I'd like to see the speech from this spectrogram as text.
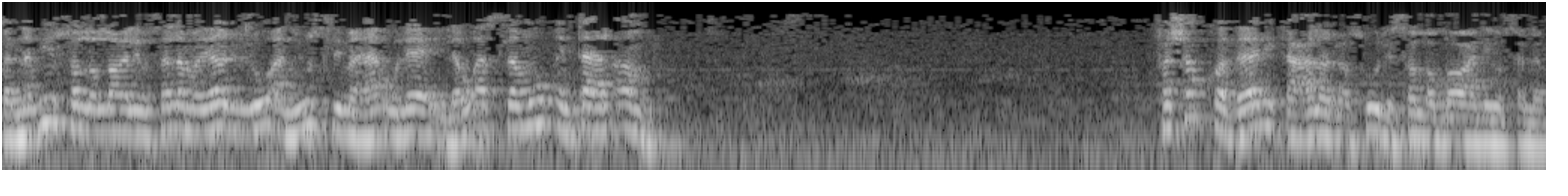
فالنبي صلى الله عليه وسلم يرجو أن يسلم هؤلاء. لو أسلموا انتهى الأمر. فشق ذلك على الرسول صلى الله عليه وسلم.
